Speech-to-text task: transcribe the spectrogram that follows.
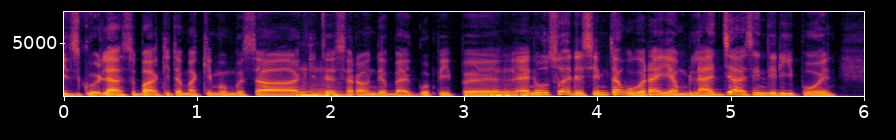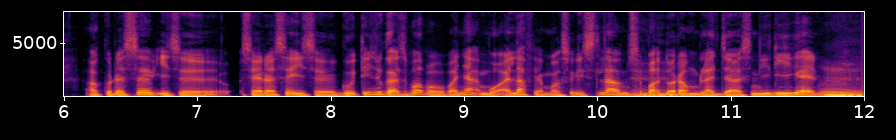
it's good lah sebab kita makin membesar Mhm. kita surrounded by good people Mhm. and also at the same time orang yang belajar sendiri pun aku rasa it's a saya rasa it's a good thing juga sebab berapa banyak mualaf yang masuk Islam sebab Mhm. orang belajar sendiri kan Mm.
